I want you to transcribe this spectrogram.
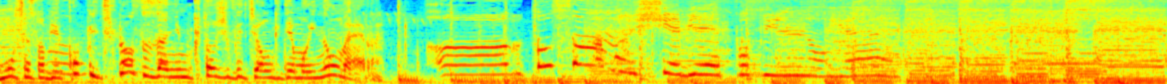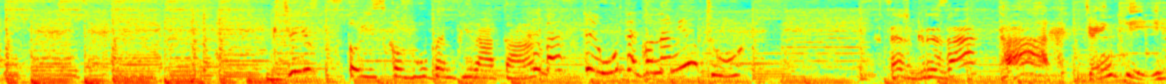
Muszę sobie kupić los, zanim ktoś wyciągnie mój numer. O, to sama siebie popilnuję. Gdzie jest stoisko z łupem pirata? Chyba z tyłu tego namiotu. Chcesz gryza? Tak, dzięki.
